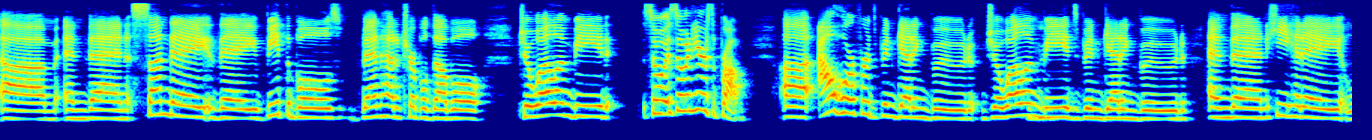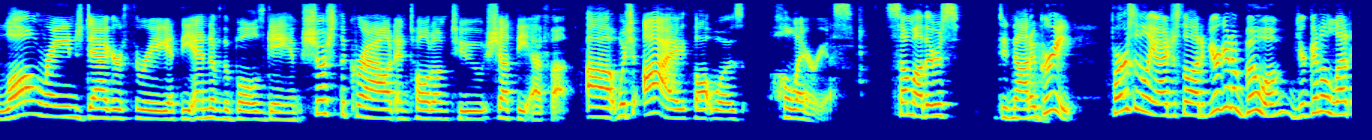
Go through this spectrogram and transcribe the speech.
um, and then Sunday they beat the Bulls. Ben had a triple double. Joel Embiid. So so and here's the problem. Uh, Al Horford's been getting booed. Joel Embiid's been getting booed. And then he hit a long range dagger three at the end of the Bulls game, shushed the crowd and told them to shut the F up. Uh, which I thought was hilarious. Some others did not agree. Personally, I just thought if you're gonna boo him, you're gonna let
